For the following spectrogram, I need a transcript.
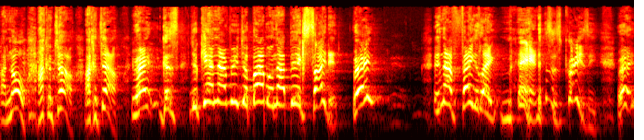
I know. I can tell. I can tell. Right? Because you cannot read your Bible and not be excited. Right? It's not fake. It's like, man, this is crazy. Right?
